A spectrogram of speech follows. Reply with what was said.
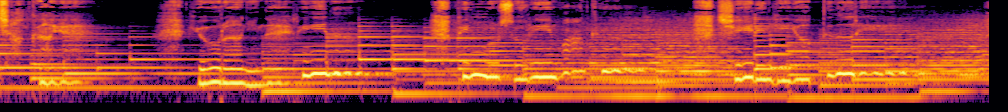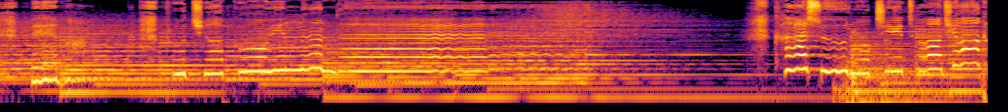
창가에 요란히 내리는 빗물 소리만큼 시린 기억들이 내 맘 붙잡고 있는데 갈수록 짙어져가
